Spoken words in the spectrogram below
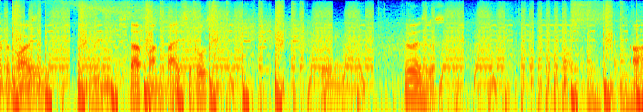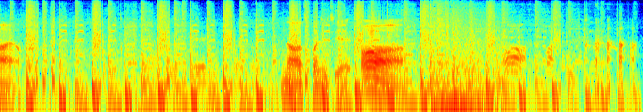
The bars and stuff on bicycles. Who is this? Oh, hi, Alpha. No, let's play GTA. Oh! Oh, fuck.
